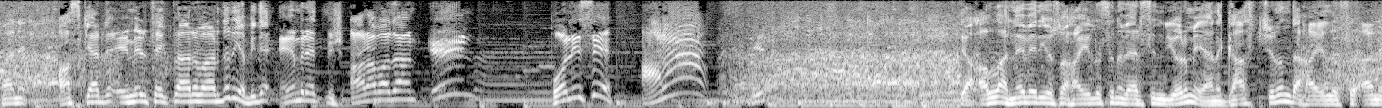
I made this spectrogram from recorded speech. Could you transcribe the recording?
Hani askerde emir tekrarı vardır ya bir de emretmiş. Arabadan in. Polisi ara. Ya Allah ne veriyorsa hayırlısını versin diyorum ya yani gaspçının da hayırlısı hani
